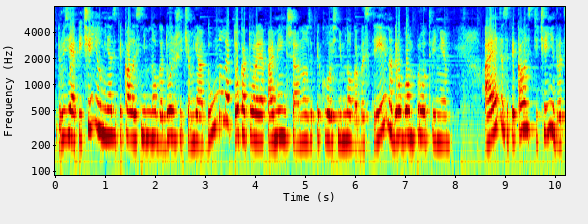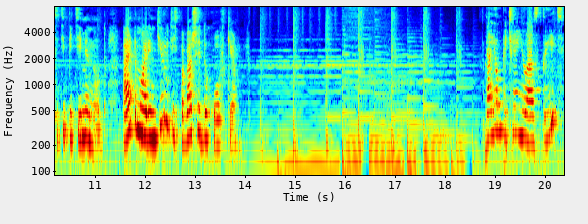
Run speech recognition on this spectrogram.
Друзья, печенье у меня запекалось немного дольше, чем я думала. То, которое поменьше, оно запеклось немного быстрее на другом противне. А это запекалось в течение 25 минут. Поэтому ориентируйтесь по вашей духовке. Даем печенью остыть.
